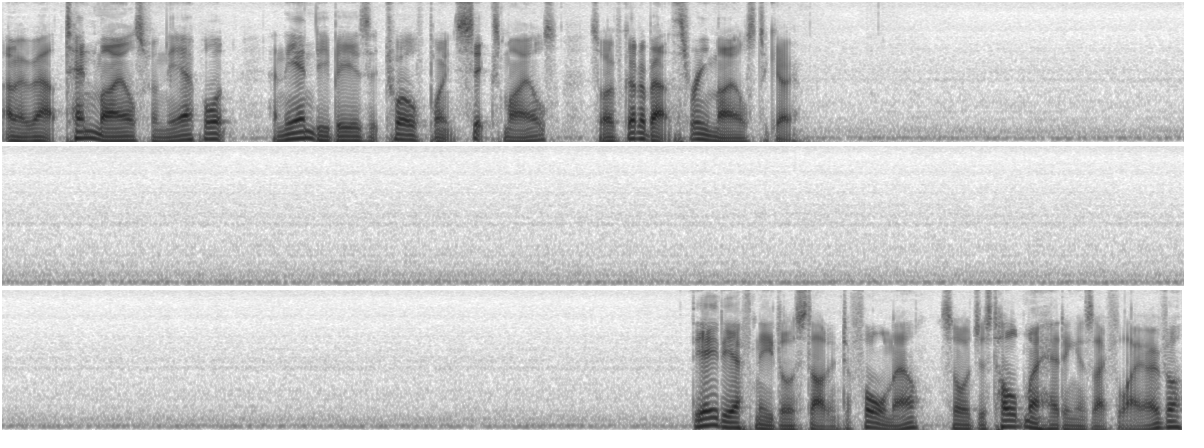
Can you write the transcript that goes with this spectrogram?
I'm about 10 miles from the airport and the NDB is at 12.6 miles, so I've got about 3 miles to go. The ADF needle is starting to fall now, so I'll just hold my heading as I fly over,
